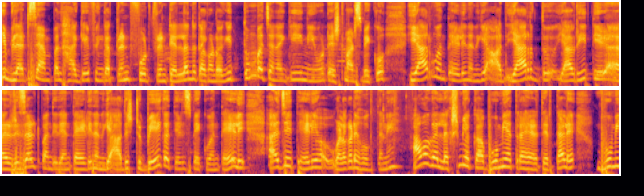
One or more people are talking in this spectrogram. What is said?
ಈ ಬ್ಲಡ್ ಸ್ಯಾಂಪಲ್ ಹಾಗೆ ಫಿಂಗರ್ ಪ್ರಿಂಟ್ ಫುಡ್ ಪ್ರಿಂಟ್ ಎಲ್ಲನೂ ತಗೊಂಡೋಗಿ ತುಂಬ ಚೆನ್ನಾಗಿ ನೀವು ಟೆಸ್ಟ್ ಮಾಡಿಸ್ಬೇಕು. ಯಾರು ಅಂತ ಹೇಳಿ ನನಗೆ ಅದು ಯಾರದ್ದು ಯಾವ ರೀತಿ ರಿಸಲ್ಟ್ ಬಂದಿದೆ ಅಂತ ಹೇಳಿ ನನಗೆ ಆದಷ್ಟು ಬೇಗ ತಿಳಿಸ್ಬೇಕು ಅಂತ ಹೇಳಿ ಅಜಿತ್ ಹೇಳಿ ಒಳಗಡೆ ಹೋಗ್ತಾನೆ. ಆವಾಗ ಲಕ್ಷ್ಮಿ ಅಕ್ಕ ಭೂಮಿ ಹತ್ರ ಹೇಳ್ತಿರ್ತಾಳೆ, ಭೂಮಿ,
